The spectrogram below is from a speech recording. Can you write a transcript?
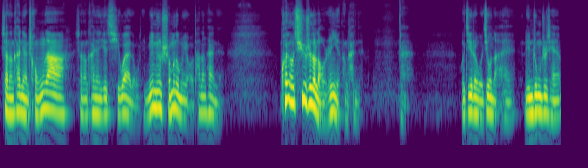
像能看见虫子啊，像能看见一些奇怪的东西，明明什么都没有，他能看见。快要去世的老人也能看见。哎，我记着我舅奶临终之前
